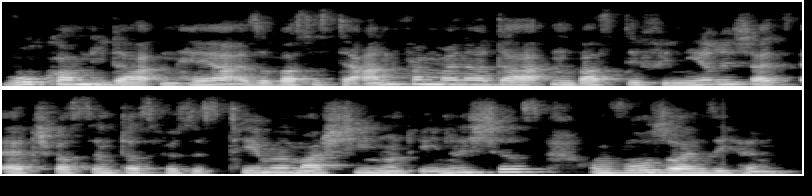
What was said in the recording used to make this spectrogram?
wo kommen die Daten her? Also was ist der Anfang meiner Daten? Was definiere ich als Edge? Was sind das für Systeme, Maschinen und ähnliches? Und wo sollen sie hin?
